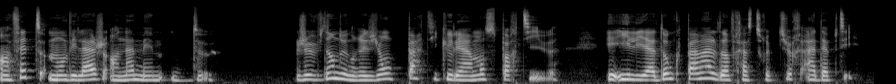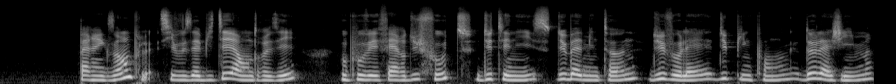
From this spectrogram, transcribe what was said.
En fait, mon village en a même deux. Je viens d'une région particulièrement sportive, et il y a donc pas mal d'infrastructures adaptées. Par exemple, si vous habitez à Andrezé, vous pouvez faire du foot, du tennis, du badminton, du volet, du ping-pong, de la gym.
